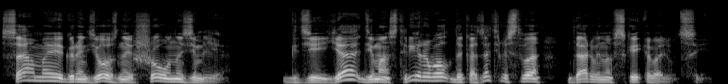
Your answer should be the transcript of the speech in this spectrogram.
«Самое грандиозное шоу на Земле», где я демонстрировал доказательства дарвиновской эволюции.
